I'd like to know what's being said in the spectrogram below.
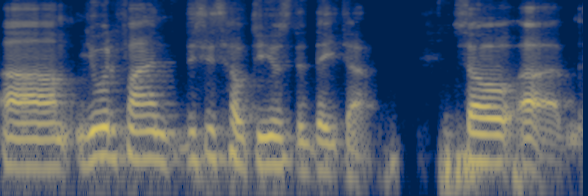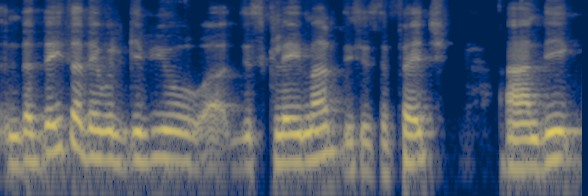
um, you will find this is how to use the data. So uh, in the data, they will give you a disclaimer. This is the Fitch and the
